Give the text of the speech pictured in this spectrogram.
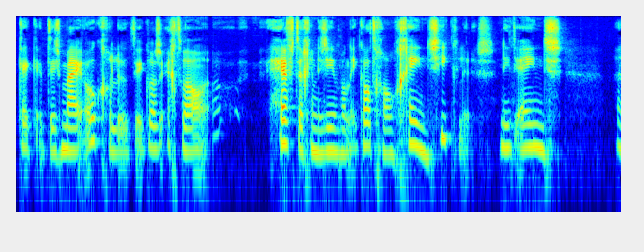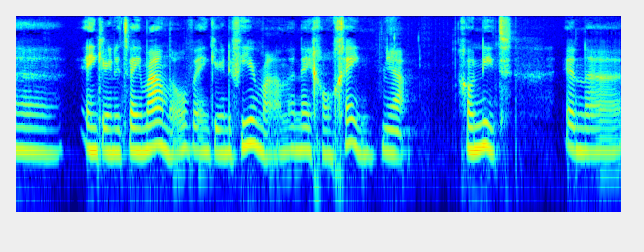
kijk, het is mij ook gelukt. Ik was echt wel heftig in de zin van, ik had gewoon geen cyclus. Niet eens eh één keer in de twee maanden of één keer in de vier maanden. Nee, gewoon geen. Ja, Gewoon niet. En eh,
